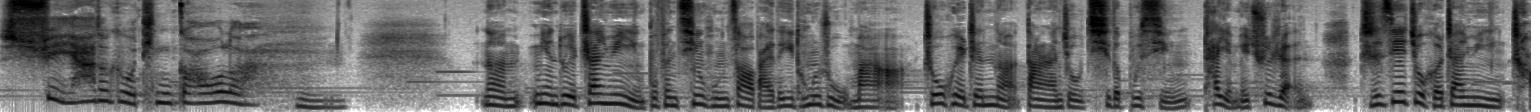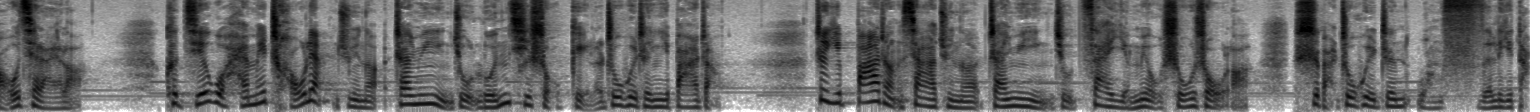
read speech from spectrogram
血压都给我听高了。嗯。那面对詹云颖不分青红皂白的一通辱骂啊，周慧珍呢，当然就气得不行，她也没去忍，直接就和詹云颖吵起来了。可结果还没吵两句呢，詹云颖就抡起手给了周慧珍一巴掌。这一巴掌下去呢，詹云颖就再也没有收手了，是把周慧珍往死里打。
